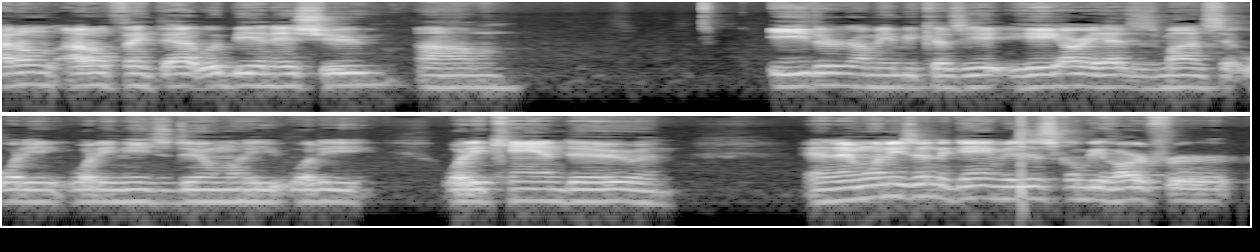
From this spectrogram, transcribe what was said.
I don't I don't think that would be an issue um, either. I mean, because he, he already has his mindset what he what he needs to do and what he what he what he can do and and then when he's in the game, it's just going to be hard for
